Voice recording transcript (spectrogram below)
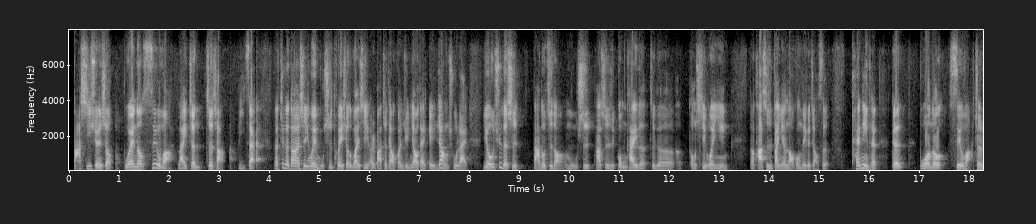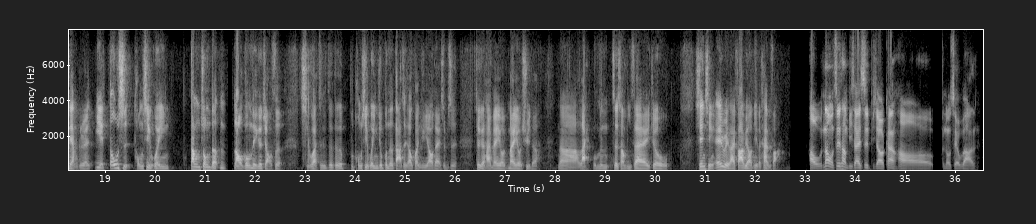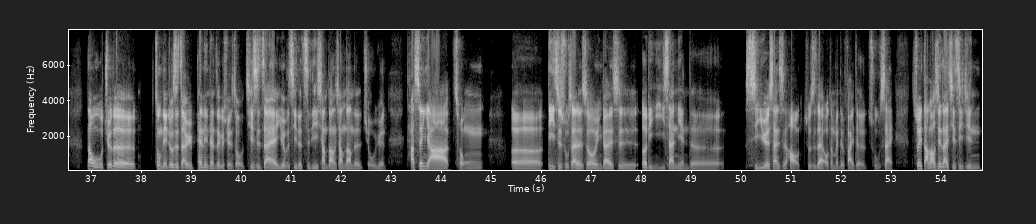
巴西选手 Bueno Silva 来争这场比赛。那这个当然是因为母狮退休的关系，而把这条冠军腰带给让出来。有趣的是，大家都知道母狮他是公开的这个同性婚姻，然后他是扮演老公的一个角色。Pennington 跟 Bueno Silva 这两个人也都是同性婚姻当中的老公的一个角色。奇怪，这这这个不同性婚姻就不能打这条冠军腰带是不是？这个还蛮有蛮有趣的。那来，我们这场比赛就先请 Ari 来发表你的看法。好，那我这场比赛是比较看好 Bueno Silva。那我觉得重点就是在于 Pennington 这个选手，其实在 UFC 的资历相当相当的久远。他生涯从呃第一次出赛的时候，应该是二零一三年的十一月三十号，就是在 Ultimate Fighter 出赛，所以打到现在，其实已经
